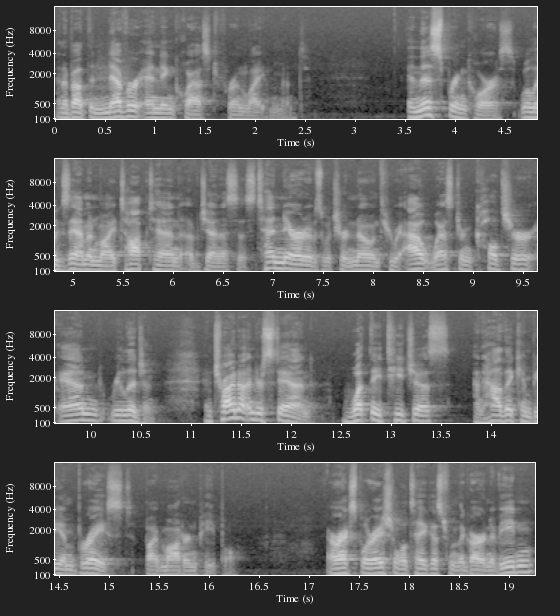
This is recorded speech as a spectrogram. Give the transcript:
and about the never ending quest for enlightenment? In this spring course, we'll examine my top 10 of Genesis, 10 narratives which are known throughout Western culture and religion, and try to understand what they teach us and how they can be embraced by modern people. Our exploration will take us from the Garden of Eden,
